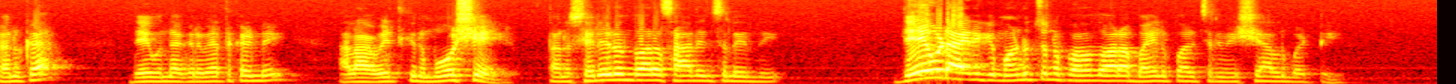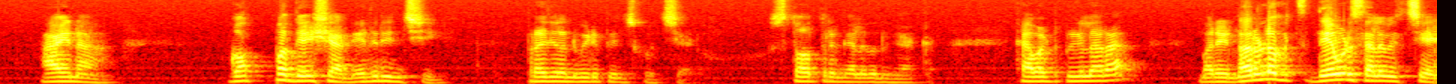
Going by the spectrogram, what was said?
కనుక దేవుని దగ్గర వెతకండి. అలా వెతికిన మోషే తన శరీరం ద్వారా సాధించలేంది. దేవుడు ఆయనకి మండుచున్న పొద ద్వారా బయలుపరిచిన విషయాలను బట్టి ఆయన గొప్ప దేశాన్ని ఎదిరించి ప్రజలను విడిపించుకొచ్చాడు. స్తోత్రం కలుగును గాక. కాబట్టి ప్రియులరా మరి నరులకు దేవుడు సెలవిచ్చే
